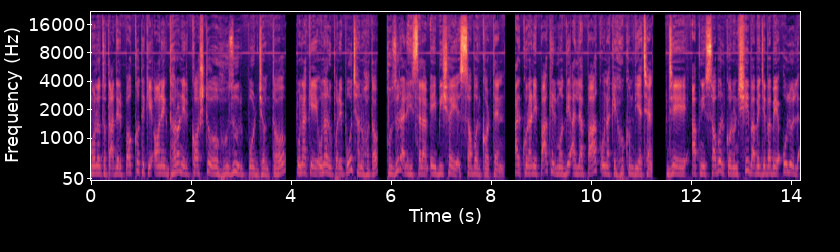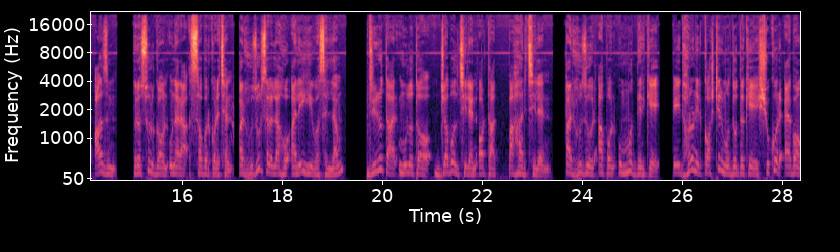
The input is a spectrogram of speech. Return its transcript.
মূলত তাদের পক্ষ থেকে অনেক ধরনের কষ্ট ও হুজুর পর্যন্ত ওনাকে ওনার উপরে পৌঁছানো হতো। হুজুর আলহিসাল্লাম এই বিষয়ে সবর করতেন। আর কোরআনে পাকের মধ্যে আল্লাহ পাক ওনাকে হুকুম দিয়েছেন যে, আপনি সবর করুন সেভাবে যেভাবে উলুল আজম, রসুলগণ ওনারা সবর করেছেন। আর হুজুর সাল্লাহ আলিহি ওয়াসাল্লাম দৃঢ়তার মূলত জবল ছিলেন, অর্থাৎ পাহাড় ছিলেন। আর হুজুর আপন উম্মদদেরকে এই ধরনের কষ্টের মধ্য থেকে শুকর এবং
